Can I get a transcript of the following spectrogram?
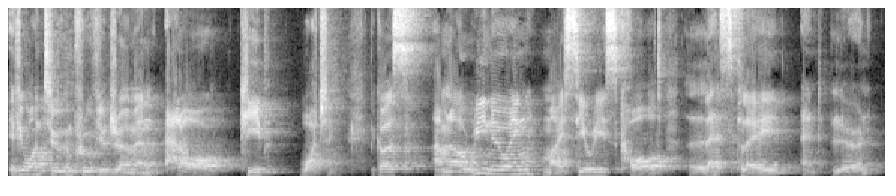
if you want to improve your German at all, keep watching because I'm now renewing my series called Let's Play and Learn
